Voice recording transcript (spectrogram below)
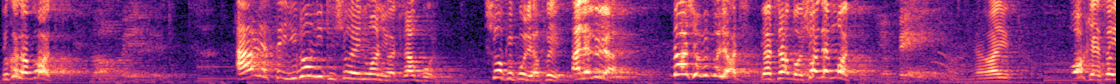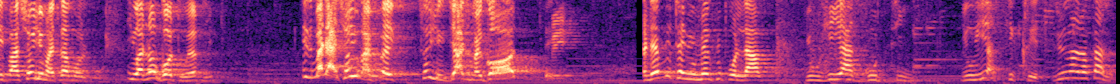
Because of what? Long faces. I always say you don't need to show anyone your trouble. Show people your faith. Hallelujah. Don't show people your, your trouble. Show them what? Your faith. Hmm, how are you? Okay, so if I show you my trouble, you are not God to help me. It's better I show you my faith, so you judge my God. Faith. And every time you make people laugh, you hear good things. You hear secrets. Do you understand?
